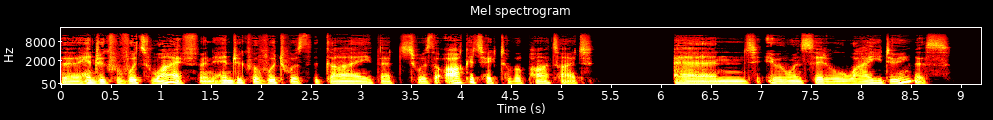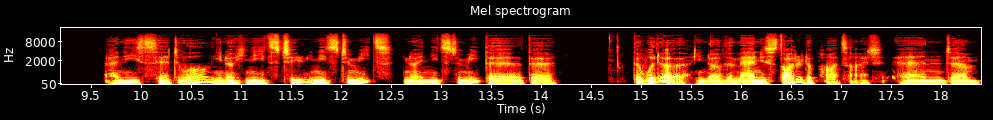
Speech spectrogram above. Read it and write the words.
the Hendrik Verwoerd's wife, and Hendrik Verwoerd was the guy that was the architect of apartheid. And everyone said, "Well, why are you doing this?" And he said, "Well, you know, he needs to. He needs to meet. You know, he needs to meet the the the widow. You know, of the man who started apartheid." And um,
